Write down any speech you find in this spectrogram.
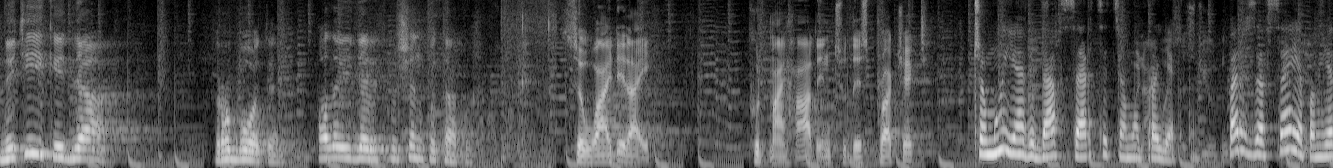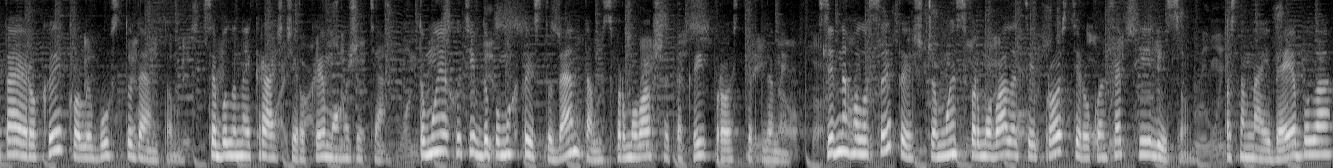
не тільки для роботи, але й для відпочинку також. So why did I put my heart into this project? Чому я віддав серце цьому проєкту? Перш за все, я пам'ятаю роки, коли був студентом. Це були найкращі роки мого життя. Тому я хотів допомогти студентам, сформувавши такий простір для них. Слід наголосити, що ми сформували цей простір у концепції лісу. Основна ідея була,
